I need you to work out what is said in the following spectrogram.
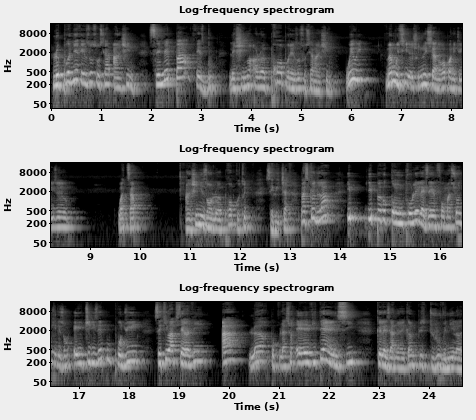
Le premier réseau social en Chine, ce n'est pas Facebook. Les Chinois ont leur propre réseau social en Chine. Oui, oui. Même aussi, chez nous, ici en Europe, on utilise WhatsApp. En Chine, ils ont leur propre truc. C'est WeChat. Parce que là, ils, peuvent contrôler les informations qu'ils ont et utiliser pour produire ce qui va servir à leur population et éviter ainsi que les Américains puissent toujours venir leur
